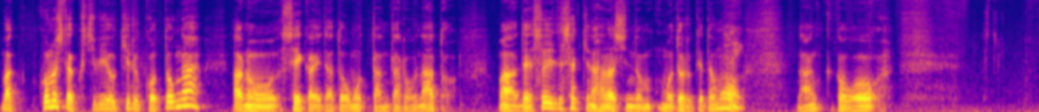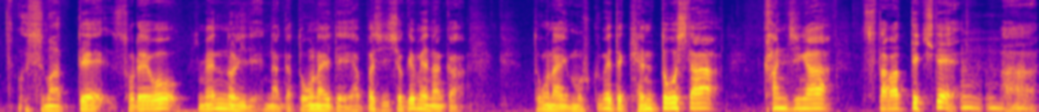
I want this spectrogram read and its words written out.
まあ、この人は唇を切ることがあの正解だと思ったんだろうなと。まあ、でそれでさっきの話に戻るけども、はい、なんかこう薄まってそれを決めんのりでなんか党内でやっぱし一生懸命なんか党内も含めて検討した感じが伝わってきて、うんうんうん、あ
